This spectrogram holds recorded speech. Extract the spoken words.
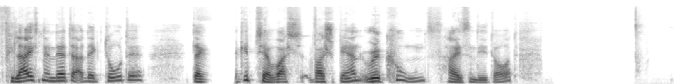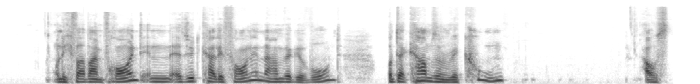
vielleicht eine nette Anekdote. Da gibt es ja Wasch, Waschbären, Raccoons heißen die dort. Und ich war beim Freund in äh, Südkalifornien, da haben wir gewohnt. Und da kam so ein Raccoon aus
